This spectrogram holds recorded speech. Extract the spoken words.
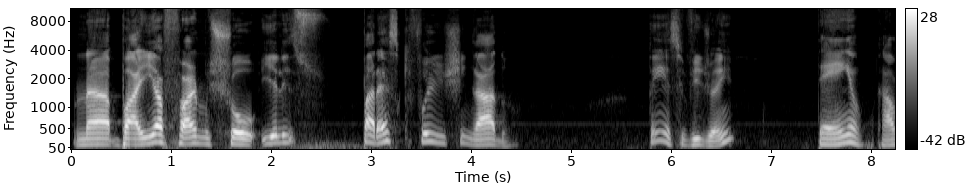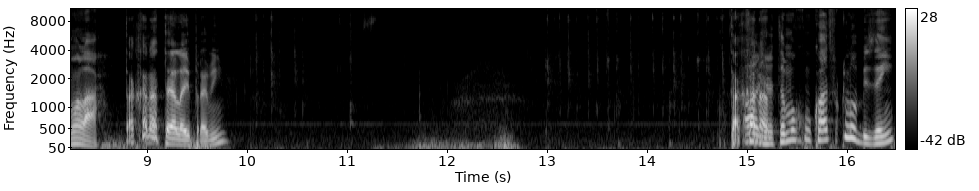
na Bahia Farm Show e ele parece que foi xingado. Tem esse vídeo aí? Tenho, calma lá. Taca na tela aí pra mim. Ó, na já estamos com quatro clubes, hein?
